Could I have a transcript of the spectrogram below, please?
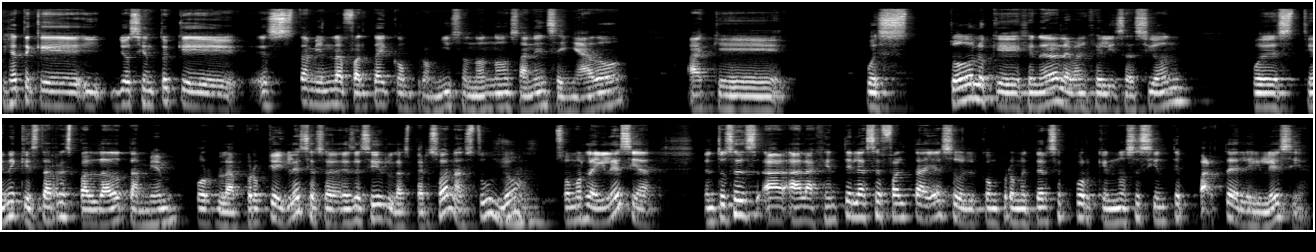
Fíjate que yo siento que es también la falta de compromiso, ¿no? Nos han enseñado a que, pues, todo lo que genera la evangelización, pues, tiene que estar respaldado también por la propia iglesia, o sea, es decir, las personas, tú, yo, somos la iglesia. Entonces, a, la gente le hace falta eso, el comprometerse porque no se siente parte de la iglesia,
